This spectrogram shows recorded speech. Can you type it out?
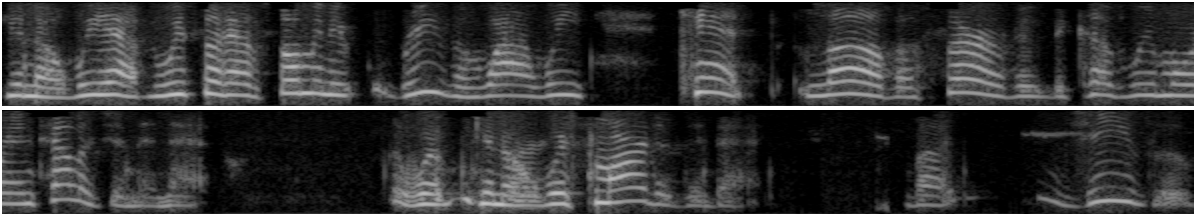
You know, we have we still have so many reasons why we can't love or serve is because we're more intelligent than that. We're you know we're smarter than that. But Jesus,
